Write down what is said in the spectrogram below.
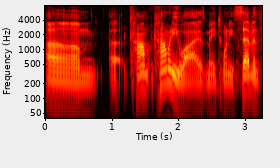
um, uh, com- comedy wise, May twenty seventh,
